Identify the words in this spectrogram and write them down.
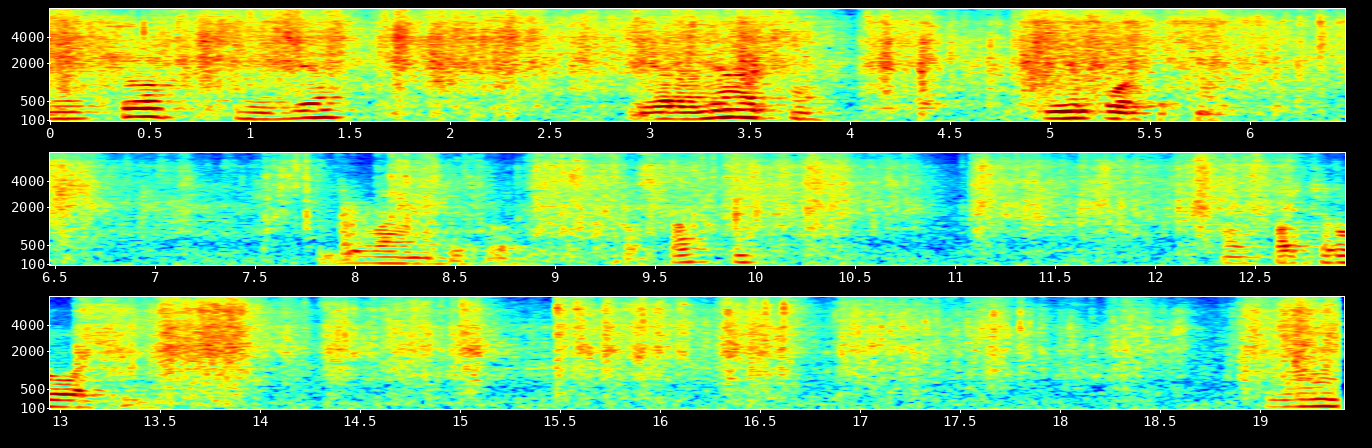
ничего нигде не роняется, не портится. Убиваем вот эти вот расставки транспортировочные. Да.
